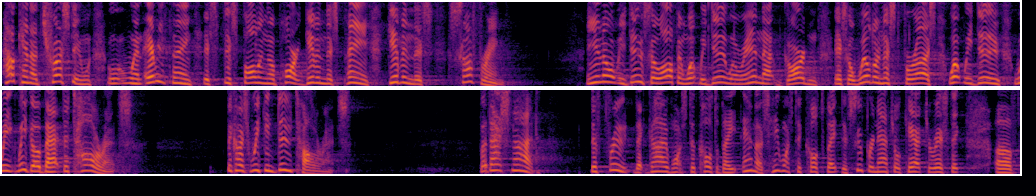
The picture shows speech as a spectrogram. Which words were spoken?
How can I trust Him when everything is just falling apart, given this pain, given this suffering? And you know what we do so often? What we do when we're in that garden, it's a wilderness for us. What we do, we, we go back to tolerance because we can do tolerance. But that's not the fruit that God wants to cultivate in us. He wants to cultivate the supernatural characteristic of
